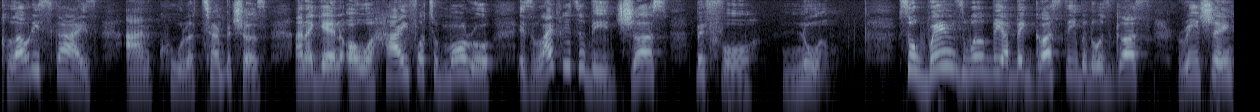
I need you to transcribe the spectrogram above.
cloudy skies, and cooler temperatures. And again, our high for tomorrow is likely to be just before noon. So winds will be a bit gusty with those gusts reaching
